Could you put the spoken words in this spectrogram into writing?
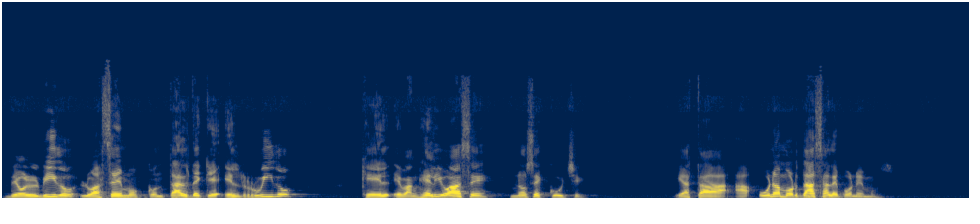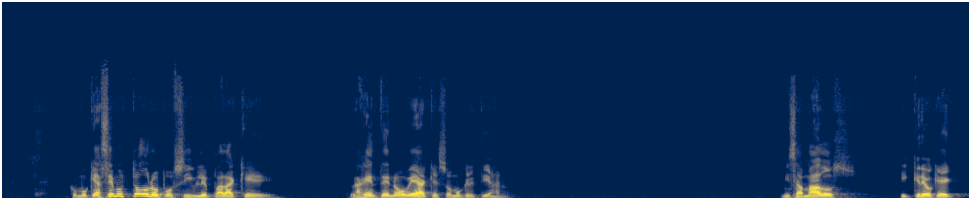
de olvido lo hacemos con tal de que el ruido que el Evangelio hace no se escuche. Y hasta a una mordaza le ponemos. Como que hacemos todo lo posible para que la gente no vea que somos cristianos. Mis amados, y creo que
